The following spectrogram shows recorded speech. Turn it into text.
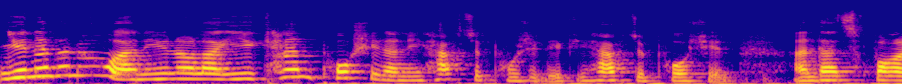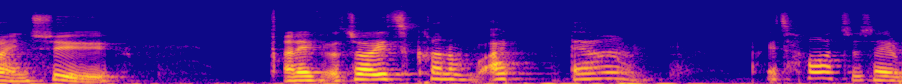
you never know and you know like you can push it and you have to push it if you have to push it and that's fine too and if so it's kind of I, there aren't, it's hard to say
